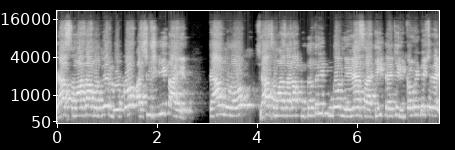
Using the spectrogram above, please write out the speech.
ह्या समाजामधले लोक अशिक्षित आहेत. त्यामुळं ह्या समाजाला कुठंतरी पुढं नेण्यासाठी त्यांची रिकमेंडेशन आहे.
